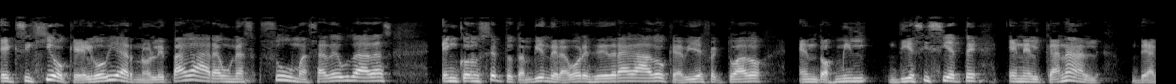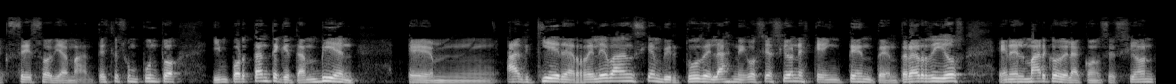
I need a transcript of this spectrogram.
exigió que el gobierno le pagara unas sumas adeudadas en concepto también de labores de dragado que había efectuado en 2017 en el canal de acceso diamante. Este es un punto importante que también em, adquiere relevancia en virtud de las negociaciones que intenta Entre Ríos en el marco de la concesión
